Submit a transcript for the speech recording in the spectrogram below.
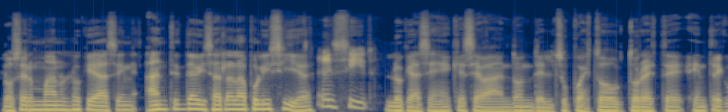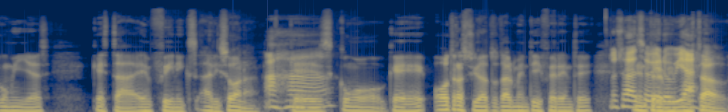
los hermanos lo que hacen, antes de avisarle a la policía, Es decir, lo que hacen es que se van donde el supuesto doctor este, entre comillas, que está en Phoenix, Arizona, que Ajá. es como que es otra ciudad totalmente diferente o sea, dentro del severo mismo viaje. estado.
